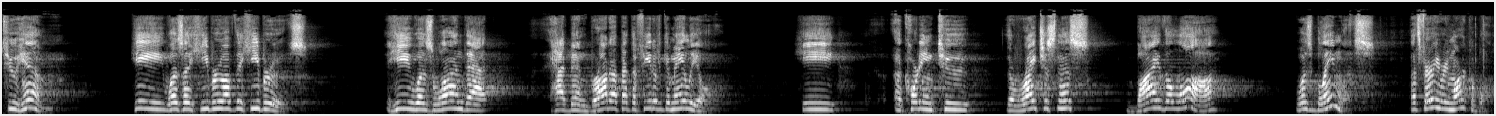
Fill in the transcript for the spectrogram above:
to him. He was a Hebrew of the Hebrews. He was one that had been brought up at the feet of Gamaliel. He, according to the righteousness by the law, was blameless. That's very remarkable.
